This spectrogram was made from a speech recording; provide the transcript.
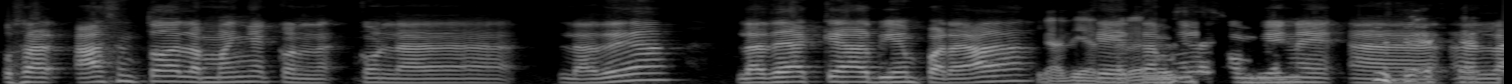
O sea, hacen toda la maña con la, con la, la DEA. La DEA queda bien parada, que también le conviene a, a la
